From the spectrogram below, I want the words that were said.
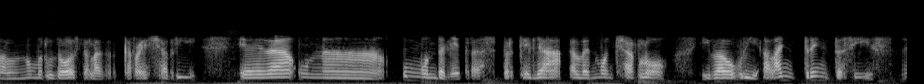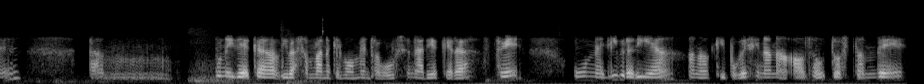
el número 2 de la carrer Xabrí, era una, un munt de lletres, perquè allà l'Edmond Charlot hi va obrir a l'any 36 eh, amb una idea que li va semblar en aquell moment revolucionària, que era fer una llibreria en el que hi poguessin anar els autors també,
